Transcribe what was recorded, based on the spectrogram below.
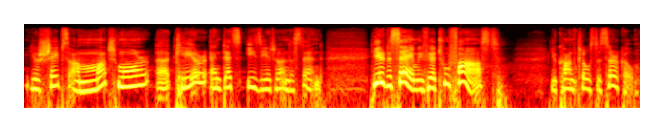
your shapes are much more uh, clear, and that's easier to understand. Here the same, if you're too fast, you can't close the circle.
